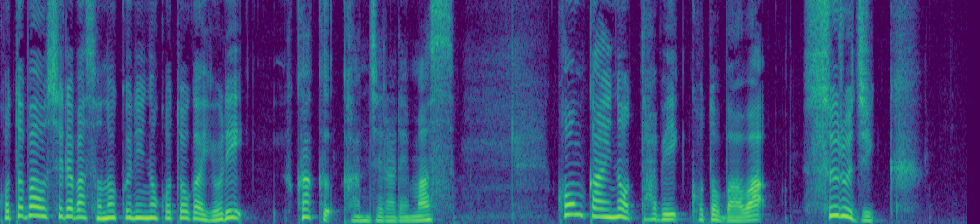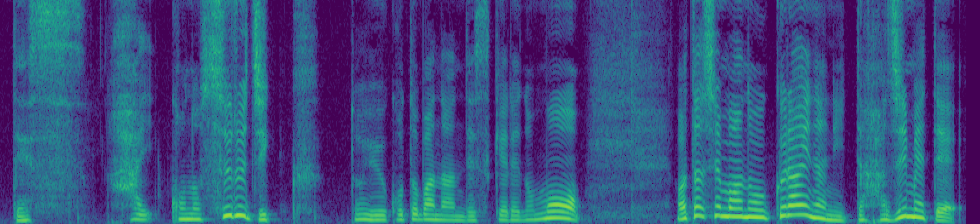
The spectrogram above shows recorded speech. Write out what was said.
言葉を知ればその国のことがより深く感じられます。今回の旅言葉はスルジックです。はい。このスルジックという言葉なんですけれども、私もあの、ウクライナに行って初めて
